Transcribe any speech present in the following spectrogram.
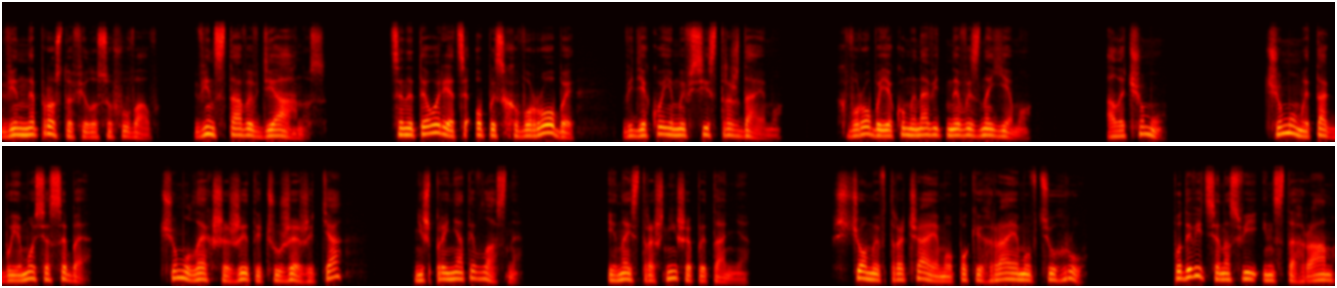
Він не просто філософував, він ставив діагноз. Це не теорія, це опис хвороби, від якої ми всі страждаємо. Хвороби, яку ми навіть не визнаємо. Але чому? Чому ми так боїмося себе? Чому легше жити чуже життя, ніж прийняти власне? І найстрашніше питання – що ми втрачаємо, поки граємо в цю гру? Подивіться на свій інстаграм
